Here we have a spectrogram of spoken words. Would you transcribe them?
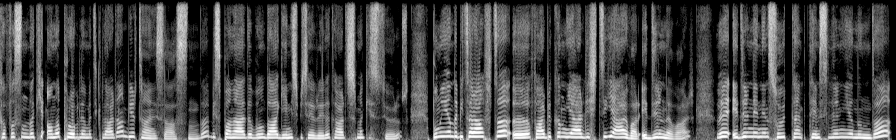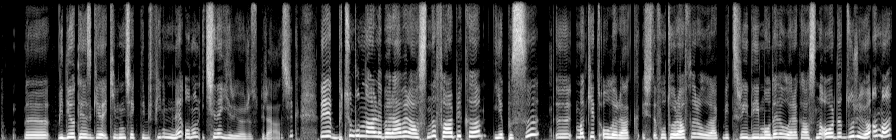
kafasındaki ana problematiklerden bir tanesi aslında. Biz panelde bunu daha geniş bir çevreyle tartışmak istiyoruz. Bunun yanında bir tarafta e, fabrikanın yerleştiği yer var, Edirne var ve Edirne'nin soyut tem temsillerinin yanında e, video tezgahı ekibinin çektiği bir filmle onun içine giriyoruz birazcık. Ve bütün bunlarla beraber aslında fabrika yapısı e, maket olarak işte fotoğraflar olarak bir 3D model olarak aslında orada duruyor ama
